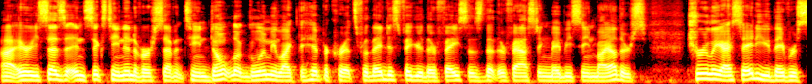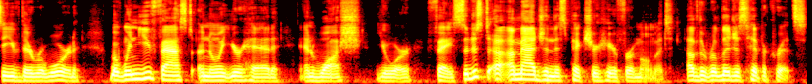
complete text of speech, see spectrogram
uh, or he says in 16 into verse 17, don't look gloomy like the hypocrites, for they disfigure their faces that their fasting may be seen by others. Truly I say to you, they've received their reward. But when you fast, anoint your head and wash your face. So just uh, imagine this picture here for a moment of the religious hypocrites.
